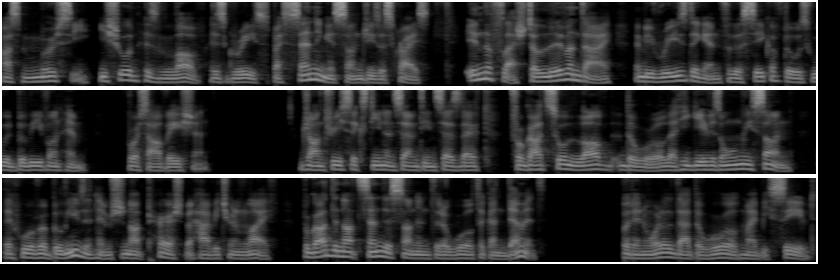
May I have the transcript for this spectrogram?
us mercy. He showed His love, His grace, by sending His Son, Jesus Christ, in the flesh to live and die and be raised again for the sake of those who would believe on Him for salvation. John 3 16 and 17 says that, For God so loved the world that He gave His only Son, that whoever believes in Him should not perish but have eternal life. For God did not send His Son into the world to condemn it, but in order that the world might be saved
